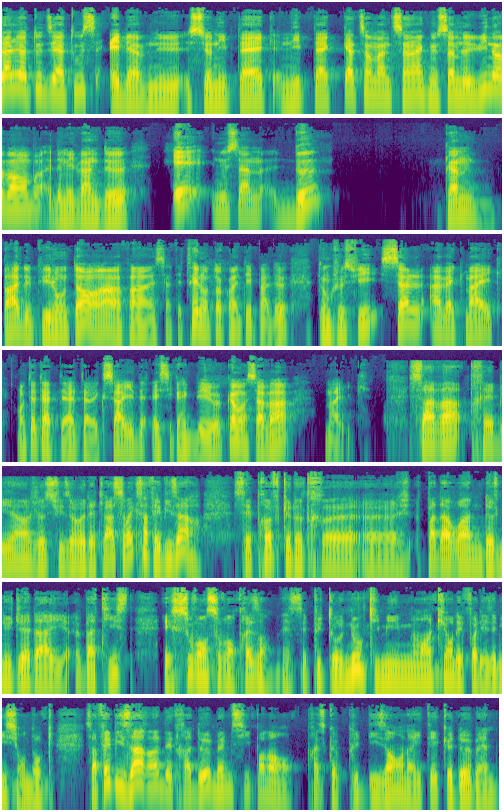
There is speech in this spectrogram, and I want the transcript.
Salut à toutes et à tous et bienvenue sur NipTech, NipTech 425. Nous sommes le 8 novembre 2022 et nous sommes deux, comme pas depuis longtemps. Hein. Enfin, ça fait très longtemps qu'on n'était pas deux. Donc, je suis seul avec Mike, en tête à tête avec Saïd SYDE. Comment ça va, Mike? Ça va très bien, je suis heureux d'être là. C'est vrai que ça fait bizarre. C'est preuve que notre euh, euh, Padawan devenu Jedi euh, Baptiste est souvent, souvent présent. Et c'est plutôt nous qui manquions des fois des émissions. Donc ça fait bizarre hein, d'être à deux, même si pendant presque plus de dix ans, on a été que deux, Ben.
